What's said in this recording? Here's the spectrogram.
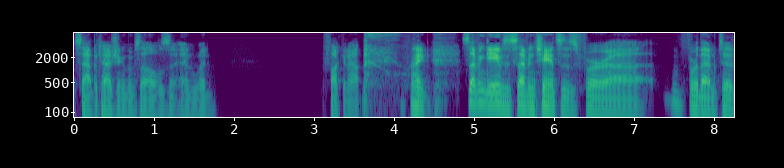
sabotaging themselves and would fuck it up. like seven games is seven chances for uh for them to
